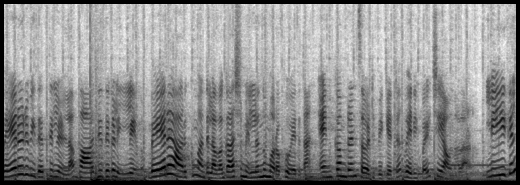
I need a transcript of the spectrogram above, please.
വേറൊരു വിധത്തിലുള്ള ബാധ്യതകൾ ഇല്ലെന്നും വേറെ ആർക്കും അതിൽ അവകാശമില്ലെന്നും ഉറപ്പുവരുത്താൻ എൻകംബ്രൻസ് സർട്ടിഫിക്കറ്റ് വെരിഫൈ ചെയ്യാവുന്നതാണ്. ലീഗൽ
